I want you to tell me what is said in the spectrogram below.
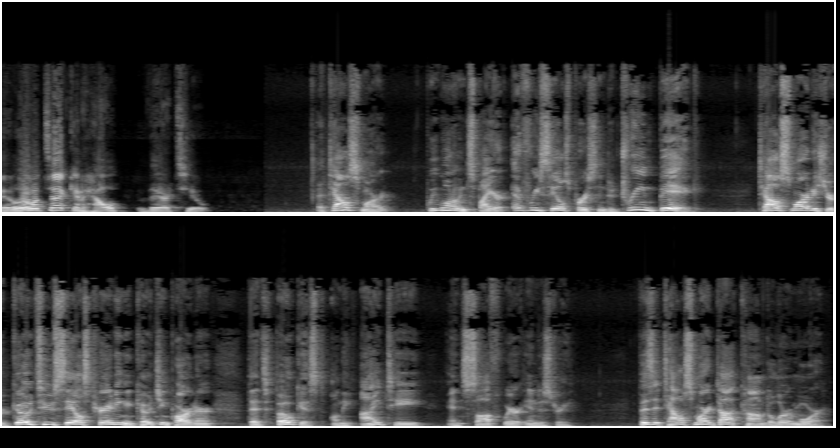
a little tech can help there too. At TalSmart, we want to inspire every salesperson to dream big TalSmart is your go-to sales training and coaching partner that's focused on the IT and software industry. Visit talsmart.com to learn more.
